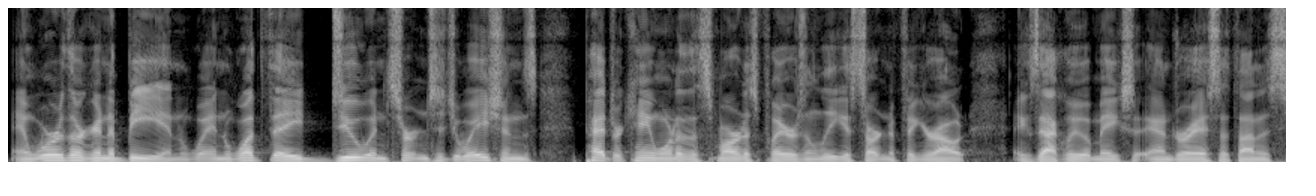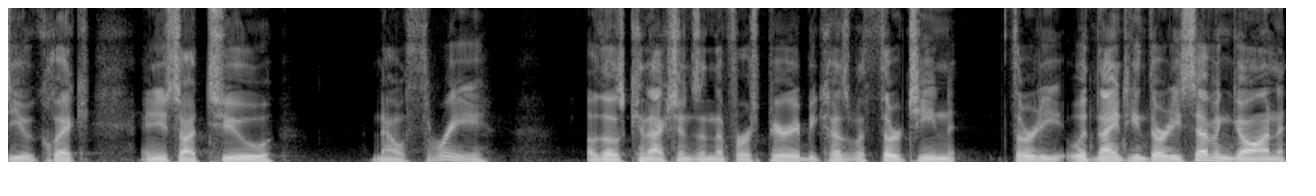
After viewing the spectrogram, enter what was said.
and where they're going to be and when what they do in certain situations. Patrick Kane one of the smartest players in the league is starting to figure out exactly what makes Andreas Athanasiou click. And you saw two now three of those connections in the first period because with 1330 with 1937 gone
